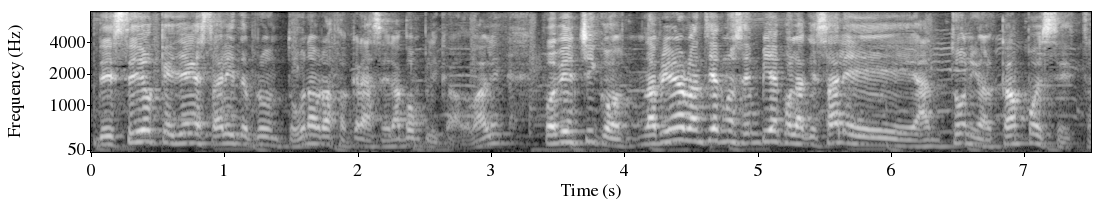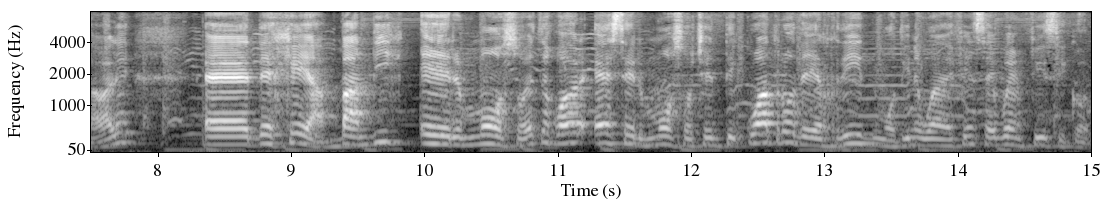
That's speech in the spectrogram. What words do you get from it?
Deseo que llegues a de pronto. Un abrazo, crack, será complicado, ¿vale? Pues bien, chicos, la primera plantilla que nos envía con la que sale Antonio al campo es esta, ¿vale? Eh, de Gea, Van hermoso. Este jugador es hermoso. 84 de ritmo. Tiene buena defensa y buen físico.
